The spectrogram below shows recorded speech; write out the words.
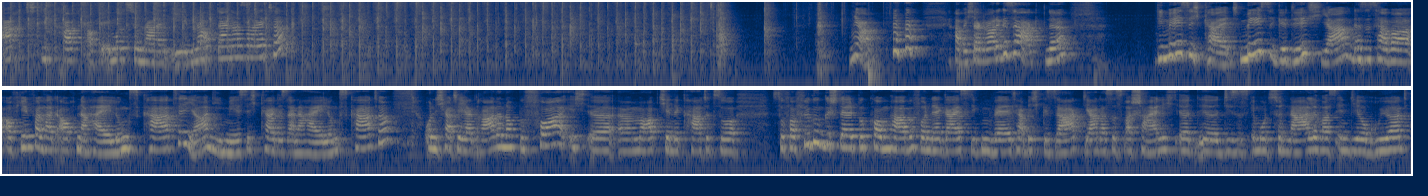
Acht, die Kraft auf der emotionalen Ebene auf deiner Seite. Ja, habe ich ja gerade gesagt, ne? Die Mäßigkeit, mäßige dich, ja, das ist aber auf jeden Fall halt auch eine Heilungskarte, ja, die Mäßigkeit ist eine Heilungskarte. Und ich hatte ja gerade noch, bevor ich äh, ähm, überhaupt hier eine Karte zur, zur Verfügung gestellt bekommen habe von der geistigen Welt, habe ich gesagt, ja, dass es wahrscheinlich äh, dieses Emotionale, was in dir rührt,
